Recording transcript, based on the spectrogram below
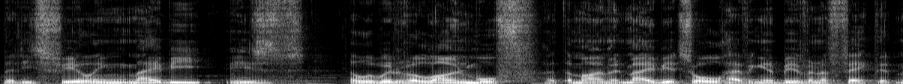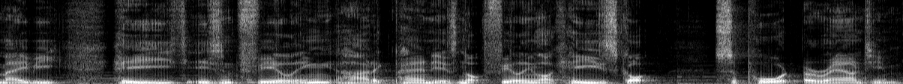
that he's feeling maybe he's a little bit of a lone wolf at the moment. Maybe it's all having a bit of an effect that maybe he isn't feeling, Hardik Pandya is not feeling like he's got support around him.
